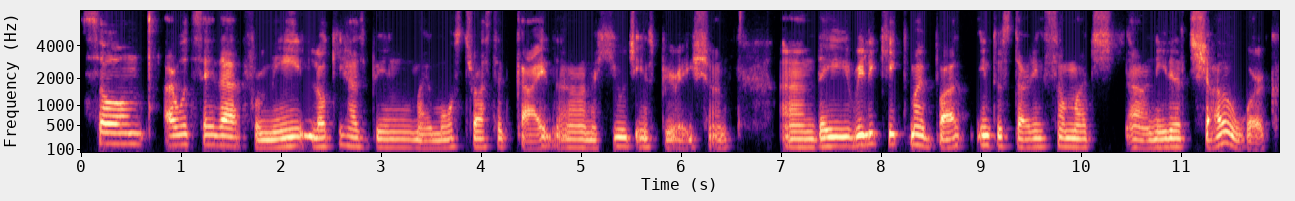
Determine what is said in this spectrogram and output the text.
So I would say that for me, Loki has been my most trusted guide and a huge inspiration. And they really kicked my butt into starting so much uh, needed shadow work.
